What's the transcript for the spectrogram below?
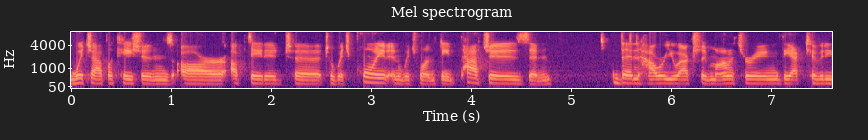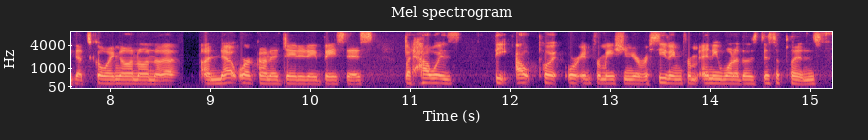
which applications are updated to, to which point and which ones need patches and then how are you actually monitoring the activity that's going on on a, a network on a day-to-day basis? But how is the output or information you're receiving from any one of those disciplines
